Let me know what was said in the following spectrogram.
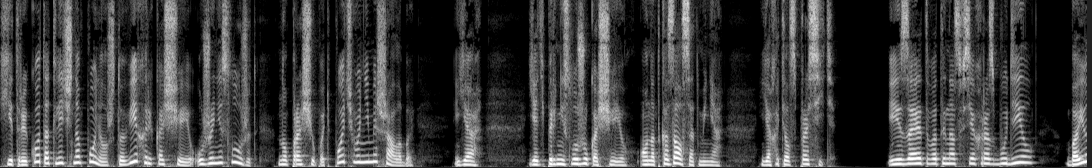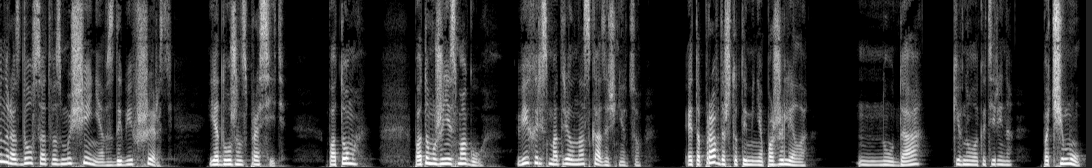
Хитрый кот отлично понял, что вихрь Кощею уже не служит, но прощупать почву не мешало бы. «Я... я теперь не служу Кощею. Он отказался от меня. Я хотел спросить». «И из-за этого ты нас всех разбудил?» Баюн раздулся от возмущения, вздыбив шерсть. «Я должен спросить. Потом... потом уже не смогу». Вихрь смотрел на сказочницу. «Это правда, что ты меня пожалела?» «Ну да», — кивнула Катерина. «Почему?»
